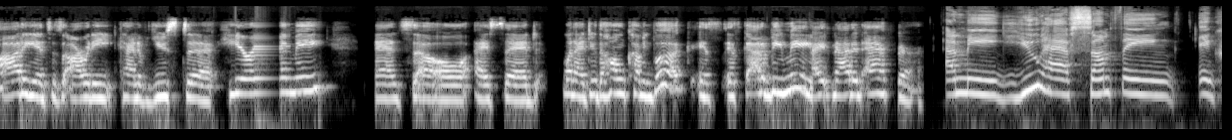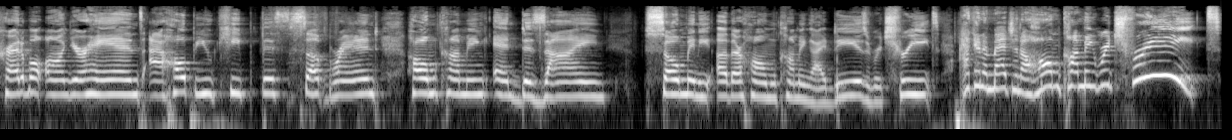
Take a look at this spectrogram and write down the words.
audience is already kind of used to hearing me. And so I said, when I do the Homecoming book, it's, it's got to be me, right? Not an actor. I mean, you have something incredible on your hands. I hope you keep this sub brand homecoming and design so many other homecoming ideas, retreats. I can imagine a homecoming retreat.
